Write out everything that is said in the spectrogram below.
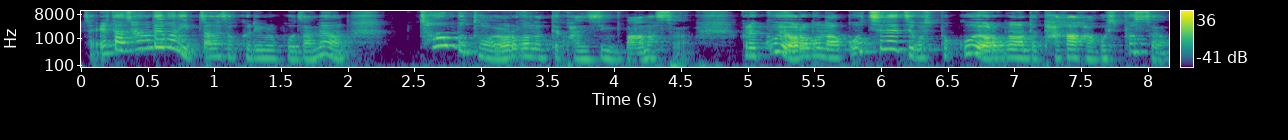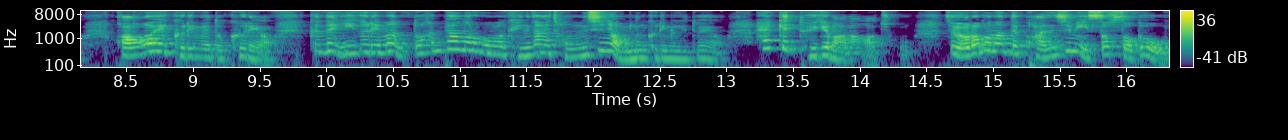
자, 일단 상대분 입장에서 그림을 보자면 처음부터 여러분한테 관심이 많았어요. 그랬고 여러분하고 친해지고 싶었고 여러분한테 다가가고 싶었어요. 과거의 그림에도 그래요. 근데 이 그림은 또 한편으로 보면 굉장히 정신이 없는 그림이기도 해요. 할 게 되게 많아가지고. 그래서 여러분한테 관심이 있었어도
